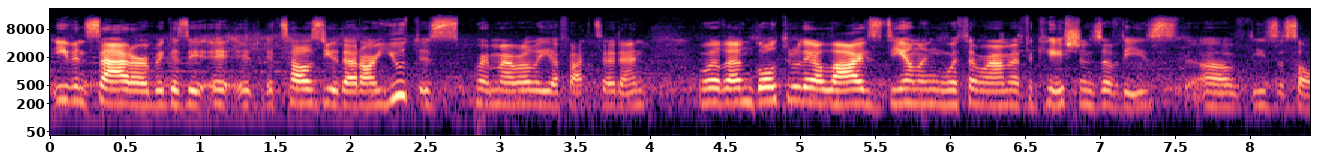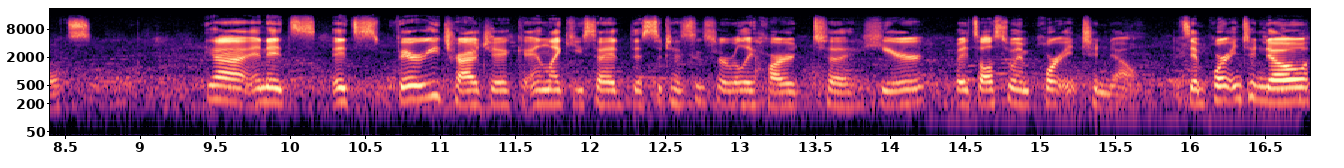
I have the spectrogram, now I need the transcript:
even sadder because it, it, it, tells you that our youth is primarily affected and will then go through their lives dealing with the ramifications of these, of these assaults. Yeah, and it's it's very tragic, and like you said, the statistics are really hard to hear, but it's also important to know. It's important to know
